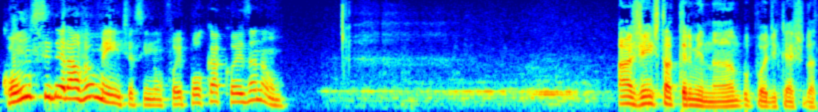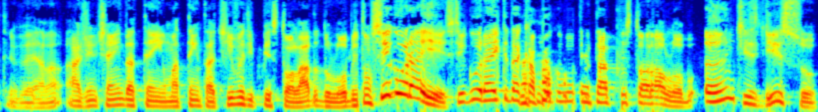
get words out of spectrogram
consideravelmente. Assim, não foi pouca coisa, não. A gente está terminando o podcast da Trivela. A gente ainda tem uma tentativa de pistolada do Lobo. Então segura aí, segura aí que daqui a pouco eu vou tentar pistolar o Lobo. Antes disso,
